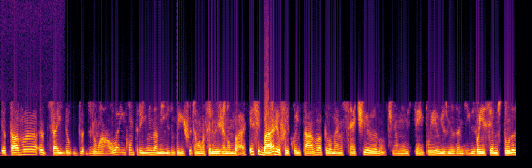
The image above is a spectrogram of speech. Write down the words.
Eu tava, eu saí do, de uma aula e encontrei uns amigos que a gente foi tomar uma cerveja num bar. Esse bar eu frequentava há pelo menos sete anos, tinha muito tempo. Eu e os meus amigos conhecemos todas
